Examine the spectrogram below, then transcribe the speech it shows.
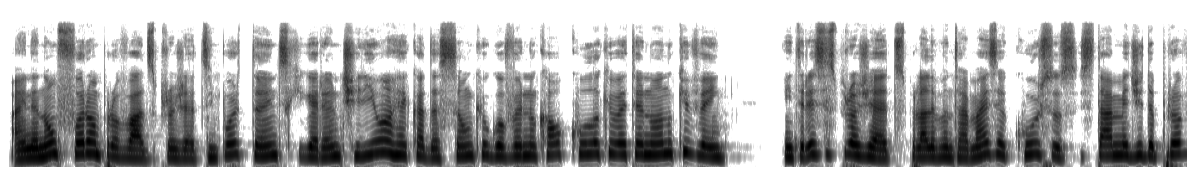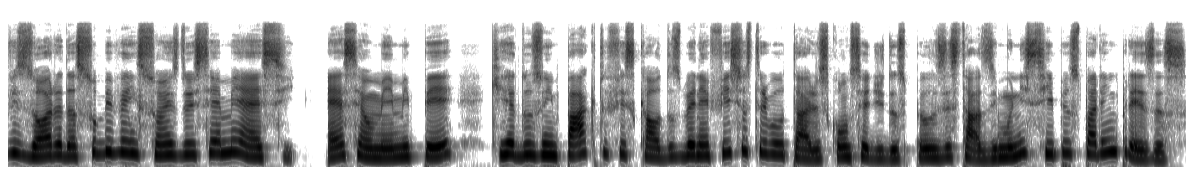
Ainda não foram aprovados projetos importantes que garantiriam a arrecadação que o governo calcula que vai ter no ano que vem. Entre esses projetos, para levantar mais recursos, está a medida provisória das subvenções do ICMS. Essa é uma MP que reduz o impacto fiscal dos benefícios tributários concedidos pelos estados e municípios para empresas.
